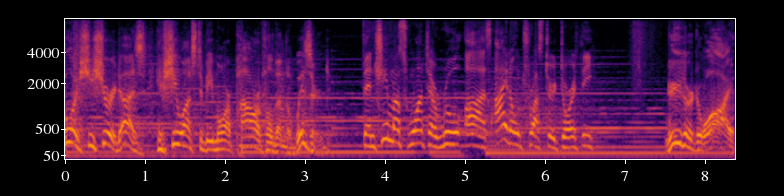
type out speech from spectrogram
Boy, she sure does. If she wants to be more powerful than the wizard. Then she must want to rule Oz. I don't trust her, Dorothy. Neither do I.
